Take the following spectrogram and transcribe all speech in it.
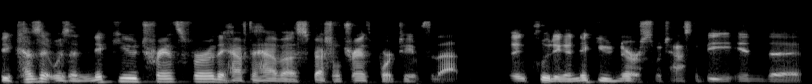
because it was a NICU transfer. They have to have a special transport team for that, including a NICU nurse, which has to be in the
